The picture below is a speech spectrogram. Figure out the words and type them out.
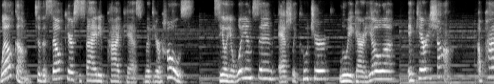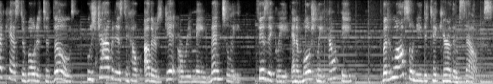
Welcome to the Self Care Society podcast with your hosts, Celia Williamson, Ashley Kucher, Louis Guardiola, and Carrie Shaw, a podcast devoted to those whose job it is to help others get or remain mentally, physically, and emotionally healthy, but who also need to take care of themselves.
